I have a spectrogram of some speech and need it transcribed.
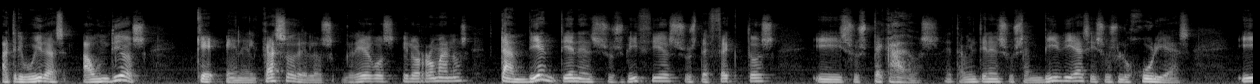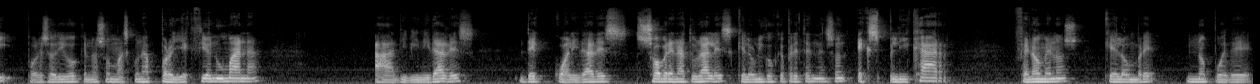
atribuidas a un Dios que en el caso de los griegos y los romanos también tienen sus vicios, sus defectos y sus pecados, eh, también tienen sus envidias y sus lujurias. Y por eso digo que no son más que una proyección humana a divinidades de cualidades sobrenaturales que lo único que pretenden son explicar fenómenos que el hombre no puede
